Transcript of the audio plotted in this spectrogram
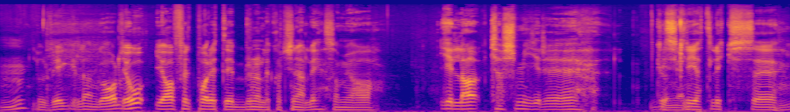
Mm. Ludvig Lönngård? Jo, jag har fyllt på lite Brunello Cucinelli som jag gillar. Kashmir eh, diskret lyx, eh, Mm.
